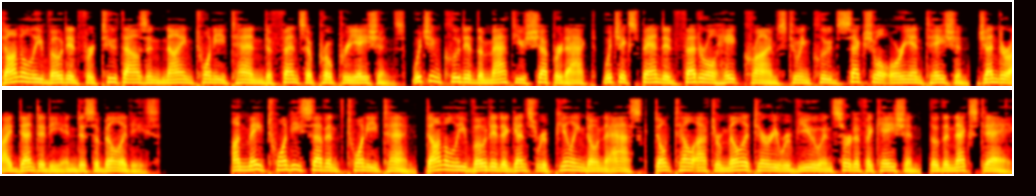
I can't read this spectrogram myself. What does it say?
Donnelly voted for 2009–2010 defense appropriations, which included the Matthew Shepard Act, which expanded federal hate crimes to include sexual orientation, gender identity and disabilities. On May 27, 2010, Donnelly voted against repealing Don't Ask, Don't Tell after military review and certification, though the next day,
